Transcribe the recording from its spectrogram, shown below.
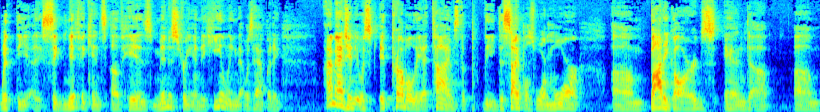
with the uh, significance of his ministry and the healing that was happening. I imagine it was it probably at times the the disciples were more um, bodyguards and uh, um,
